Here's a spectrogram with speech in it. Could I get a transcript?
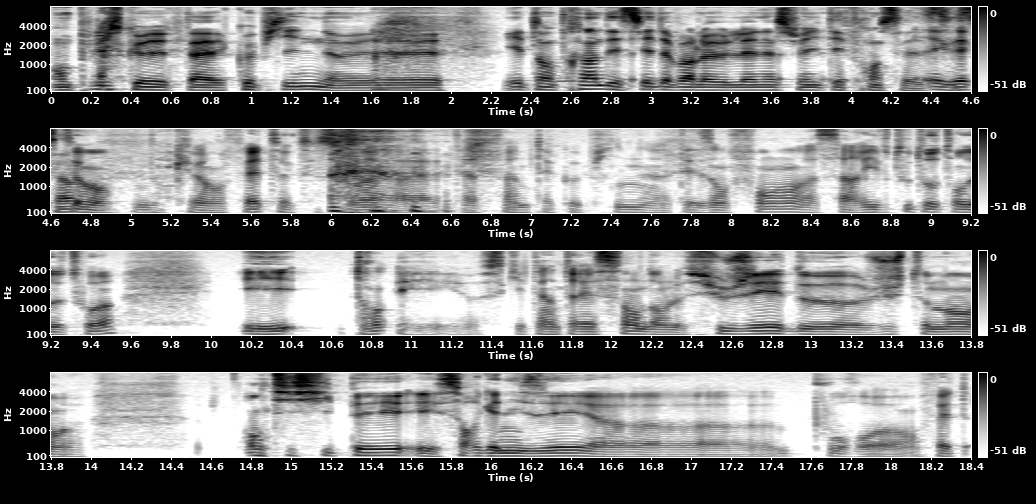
en plus que ta copine euh, est en train d'essayer d'avoir la nationalité française. ça? Exactement. Donc euh, en fait, que ce soit ta femme, ta copine, tes enfants, ça arrive tout autour de toi. Et, et ce qui était intéressant dans le sujet de justement anticiper et s'organiser pour en fait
